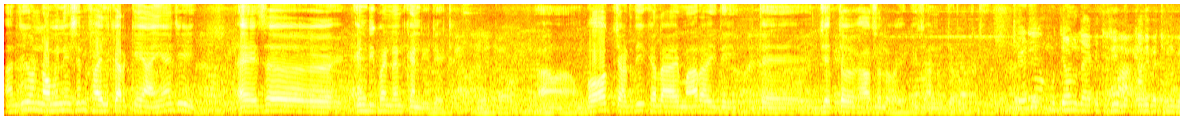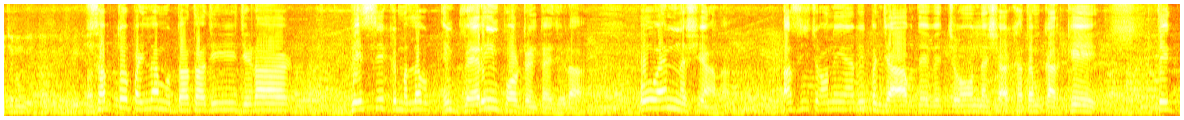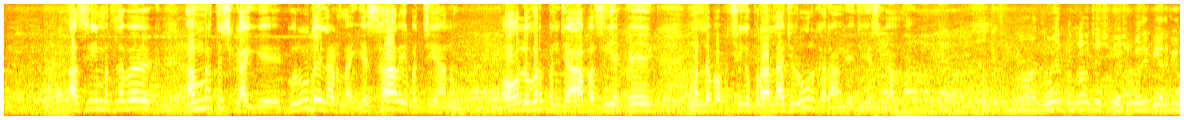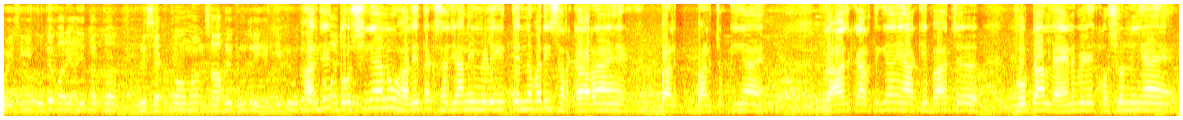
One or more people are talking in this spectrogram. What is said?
ਹਾਂਜੀ ਹੁਣ nomination file ਕਰਕੇ ਆਏ ਆ ਜੀ ਐਜ਼ ਇੰਡੀਪੈਂਡੈਂਟ ਕੈਂਡੀਡੇਟ ਬਹੁਤ ਚੜ੍ਹਦੀ ਕਲਾ ਹੈ ਮਹਾਰਾਜ ਦੀ ਤੇ ਜਿੱਤ ਹਾਸਲ ਹੋਏਗੀ ਸਾਨੂੰ ਜ਼ਰੂਰ ਜੀ। ਕਿਹੜੇ ਮੁੱਦਿਆਂ ਨੂੰ ਲੈ ਕੇ ਤੁਸੀਂ ਲੋਕਾਂ ਦੇ ਵਿੱਚ ਹੁਣ ਵਿਚਰੋਗੇ? ਸਭ ਤੋਂ ਪਹਿਲਾ ਮੁੱਦਾ ਤਾਂ ਜੀ ਜਿਹੜਾ ਬੇਸਿਕ ਮਤਲਬ ਵੈਰੀ ਇੰਪੋਰਟੈਂਟ ਹੈ ਜਿਹੜਾ ਉਹ ਹੈ ਨਸ਼ਿਆਂ ਦਾ। ਅਸੀਂ ਚਾਹੁੰਦੇ ਆ ਵੀ ਪੰਜਾਬ ਦੇ ਵਿੱਚੋਂ ਨਸ਼ਾ ਖਤਮ ਕਰਕੇ ਅਸੀਂ ਮਤਲਬ ਅੰਮ੍ਰਿਤ ਛਕਾਈਏ ਗੁਰੂ ਦੇ ਲੜ ਲਾਈਏ ਸਾਰੇ ਬੱਚਿਆਂ ਨੂੰ। 올 ਓਵਰ ਪੰਜਾਬ ਅਸੀਂ ਅੱਗੇ ਮਤਲਬ ਅਸੀਂ ਉਪਰਾਲਾ ਜ਼ਰੂਰ ਕਰਾਂਗੇ ਜੀ ਇਸ ਗੱਲ ਦਾ। ਹਾਂ, 2015 ਵਿੱਚ ਸ਼ੁਰੂਆਤੀ ਬੇਅਦਬੀ ਹੋਈ ਸੀ ਉਹਦੇ ਬਾਰੇ ਹਜੇ ਤੱਕ ਜਿਹੜੀ ਸਿੱਖ ਕੌਮ ਇਨਸਾਫ ਲਈ ਜੂਝ ਰਹੀ ਹੈ ਕਿ ਉਹਦੇ ਹਾਂਜੀ ਦੋਸ਼ੀਆਂ ਨੂੰ ਹਾਲੇ ਤੱਕ ਸਜ਼ਾ ਨਹੀਂ ਮਿਲੀ। ਤਿੰਨ ਵਾਰੀ ਸਰਕਾਰਾਂ ਬਣ ਬਣ ਚੁੱਕੀਆਂ ਹੈ ਰਾਜ ਕਰਦੀਆਂ ਆ ਕੇ ਬਾਅਦ ਚ ਵੋਟਾਂ ਲੈਣ ਵੇਲੇ ਕੁਛ ਹੁੰਦੀਆਂ ਹੈ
